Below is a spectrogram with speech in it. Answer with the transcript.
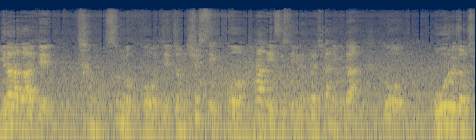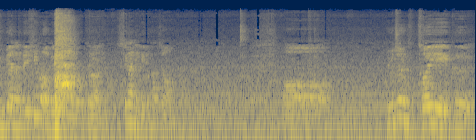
일하다가 이제 참 숨 놓고 이제 좀 쉴 수 있고 편하게 있을 수 있는 그런 시간입니다. 또 오후를 좀 준비하는데 힘을 얻을 수 있는 뭐 그런 시간이기도 하죠. 어, 요즘 저희 그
